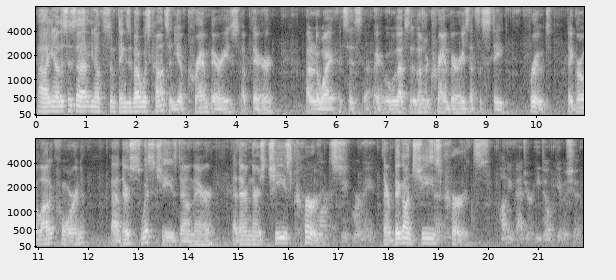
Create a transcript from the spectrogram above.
uh, you know, this is uh, you know some things about Wisconsin. You have cranberries up there. I don't know why it says. Uh, okay, well, that's those are cranberries. That's the state fruit. They grow a lot of corn. Uh, there's Swiss cheese down there, and then there's cheese curds. They're big on cheese curds. Honey Badger, he don't give a shit.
